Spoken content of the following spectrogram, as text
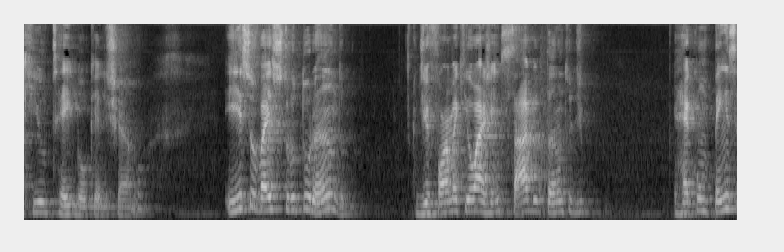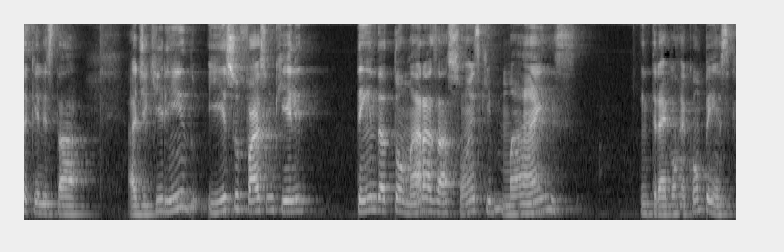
Q table que eles chamam e isso vai estruturando de forma que o agente sabe o tanto de recompensa que ele está adquirindo, e isso faz com que ele tenda a tomar as ações que mais entregam recompensa.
